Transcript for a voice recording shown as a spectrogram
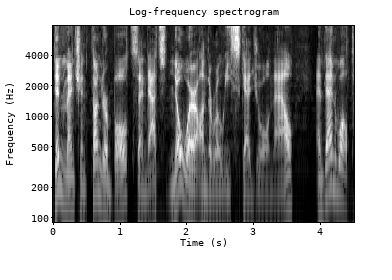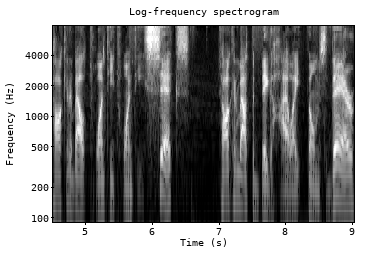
didn't mention Thunderbolts, and that's nowhere on the release schedule now. And then while talking about 2026, talking about the big highlight films there,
